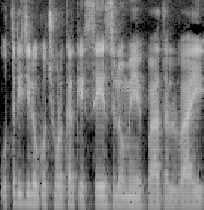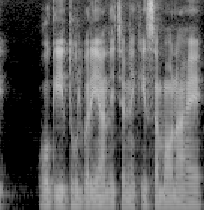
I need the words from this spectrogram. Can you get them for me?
उत्तरी ज़िलों को छोड़कर के शेष ज़िलों में बादलवाई होगी। धूल भरी आंधी चलने की संभावना है।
